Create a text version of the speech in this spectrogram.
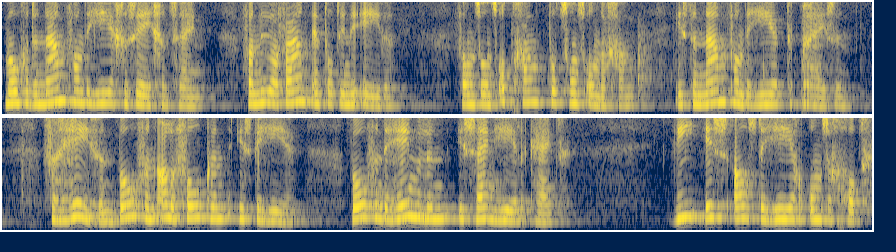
Mogen de naam van de Heer gezegend zijn, van nu af aan en tot in de eeuwen. Van zonsopgang tot zonsondergang is de naam van de Heer te prijzen. Verheven boven alle volken is de Heer. Boven de hemelen is zijn heerlijkheid. Wie is als de Heer onze God,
